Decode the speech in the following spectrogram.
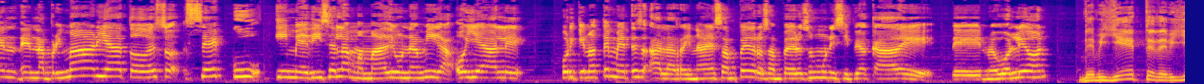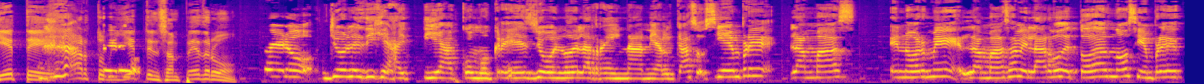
en, en la primaria, todo eso, CQ, y me dice la mamá de una amiga, oye, Ale, ¿por qué no te metes a la Reina de San Pedro? San Pedro es un municipio acá de, de Nuevo León. De billete, de billete. Harto Pero- billete en San Pedro. Pero yo les dije, ay tía, ¿cómo crees yo en lo de la reina? Ni al caso. Siempre la más enorme, la más abelardo de todas, ¿no? Siempre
